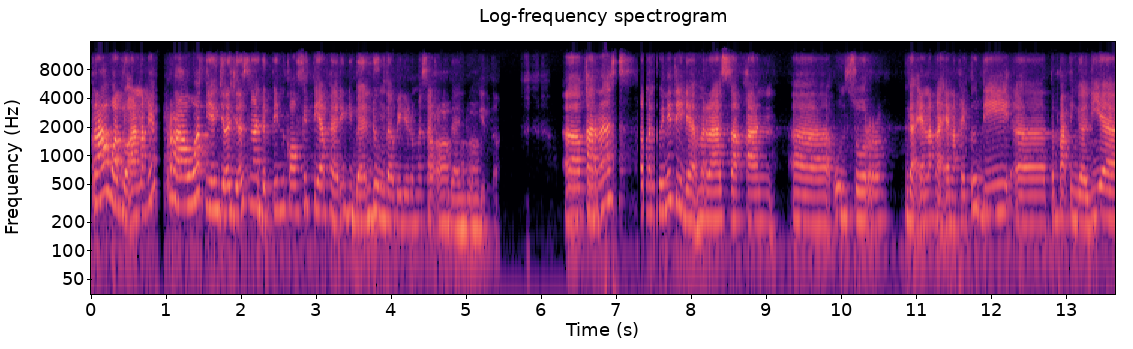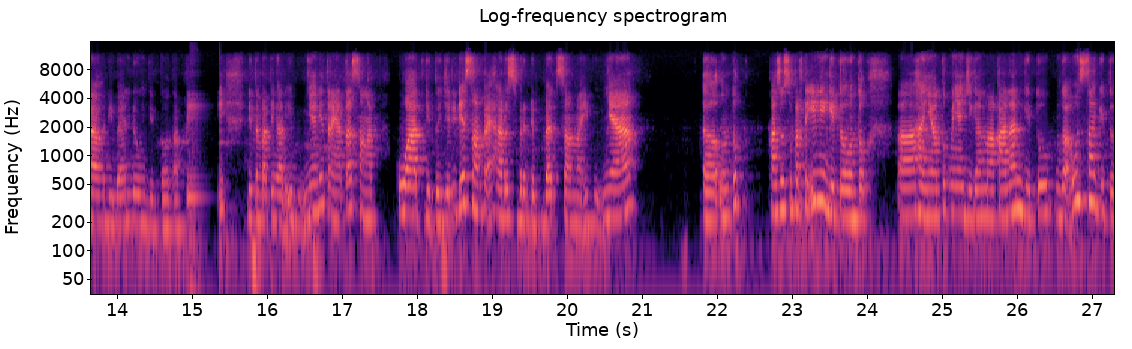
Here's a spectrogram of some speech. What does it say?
perawat loh anaknya perawat yang jelas-jelas ngadepin covid tiap hari di Bandung tapi di rumah sakit uh, di Bandung uh, gitu uh, karena temanku ini tidak merasakan uh, unsur nggak enak nggak enak itu di uh, tempat tinggal dia di Bandung gitu. Tapi di tempat tinggal ibunya ini ternyata sangat kuat gitu. Jadi dia sampai harus berdebat sama ibunya uh, untuk kasus seperti ini gitu. Untuk uh, hanya untuk menyajikan makanan gitu. Nggak usah gitu.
